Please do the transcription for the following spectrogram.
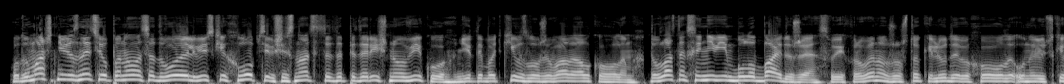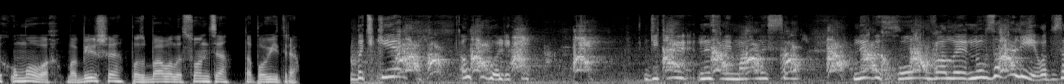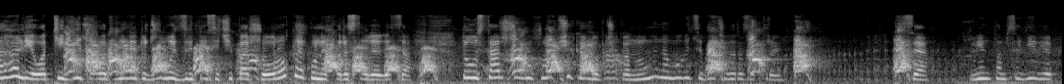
У домашній в'язниці опинилося двоє львівських хлопців 16 та 5-річного віку. Діти батьків зловживали алкоголем. До власних синів їм було байдуже. Своїх кровинок жорстокі люди виховували у нелюдських умовах, ба більше позбавили сонця та повітря. Батьки алкоголіки. Дітьми не займалися, не виховували. Ну, взагалі, от взагалі, от ті діти, от вони тут живуть з 2001 року, як вони переселилися, то у старшого хлопчика Любчика, ну ми на вулиці бачили рази три. Все. Він там сидів як,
